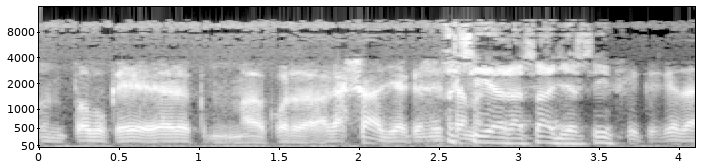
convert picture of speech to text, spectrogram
un pobo que me acordo a Gasalla que se ah, chama sí, a Gasalla, sí. sí que queda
